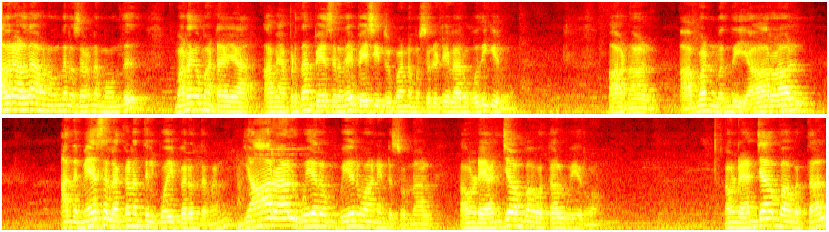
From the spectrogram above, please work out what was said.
அதனால தான் அவனை வந்து என்ன சொன்னால் நம்ம வந்து மடங்க மாட்டாயா? அவன் அப்படி தான் பேசுகிறதே பேசிகிட்டு இருப்பான்னு நம்ம சொல்லிட்டு எல்லாரும் ஒதுக்கிடுவோம். ஆனால் அவன் வந்து யாரால் அந்த மேச லக்கணத்தில் போய் பிறந்தவன் யாரால் உயர உயர்வான் என்று சொன்னால் அவனுடைய அஞ்சாம் பாவத்தால் உயர்வான். அவனுடைய அஞ்சாம் பாவத்தால்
